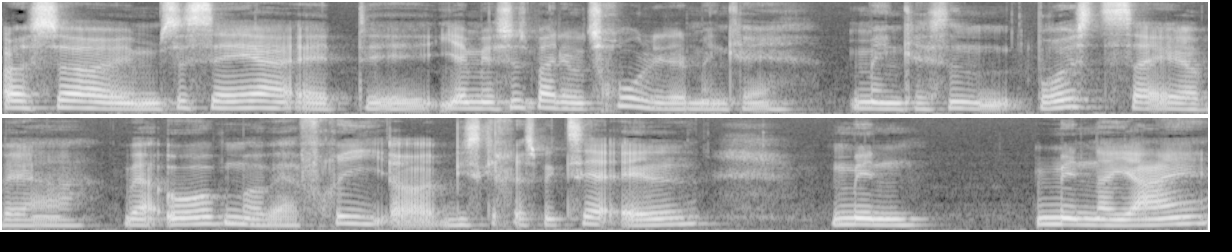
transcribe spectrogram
og så, øhm, så sagde jeg, at øh, jamen, jeg synes bare, det er utroligt, at man kan, man kan sådan bryste sig af at være, være åben og være fri, og vi skal respektere alle. Men, men når jeg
